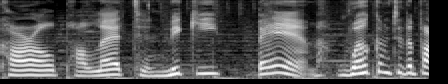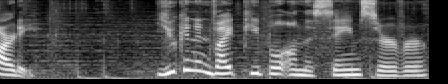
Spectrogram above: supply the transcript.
Carl, Paulette, and Mickey, bam, welcome to the party. You can invite people on the same server,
